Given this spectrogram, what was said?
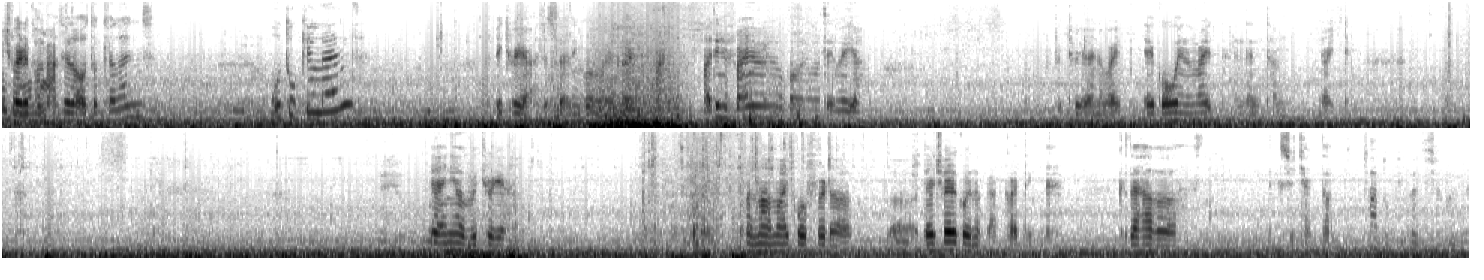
we try to come back to the autokill lens? Autokill lens? Victoria, just letting go right there. Fine. I think fire will go in the area. Victoria on the right. Yeah, go in right and then turn right. Yeah, I know Victoria. But not Michael for the. Uh, they're trying to go in the back, I think. Because I have a texture checked up. 차 높이까지 잡았네.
